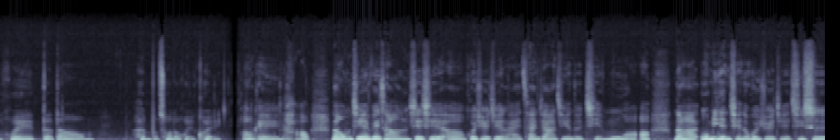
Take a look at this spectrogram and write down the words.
会得到很不错的回馈。OK，好，那我们今天非常谢谢呃慧学姐来参加今天的节目哦哦。那我们眼前的慧学姐，其实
